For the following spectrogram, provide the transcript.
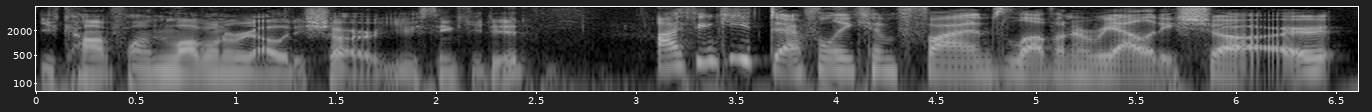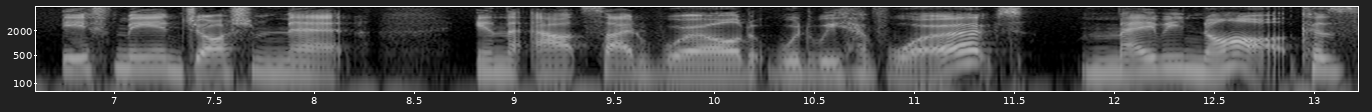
you can't find love on a reality show, you think you did? I think you definitely can find love on a reality show. If me and Josh met in the outside world, would we have worked? Maybe not. Because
